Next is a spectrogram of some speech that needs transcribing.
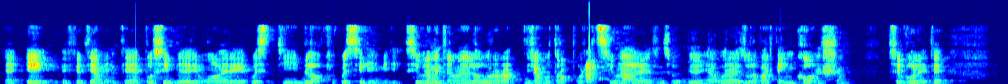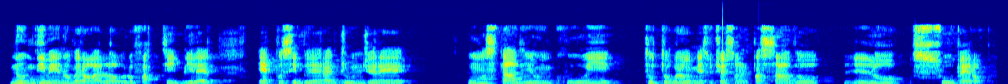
eh, e effettivamente è possibile rimuovere questi blocchi, questi limiti. Sicuramente non è un lavoro diciamo troppo razionale, nel senso che bisogna lavorare sulla parte inconscia, se volete, non di meno però è un lavoro fattibile e è possibile raggiungere uno stadio in cui tutto quello che mi è successo nel passato lo supero.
